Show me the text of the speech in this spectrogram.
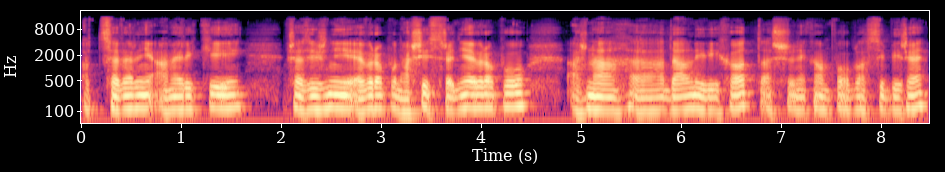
od Severní Ameriky přes Jižní Evropu, naši střední Evropu, až na eh, Dálný východ, až někam po oblast Sibiře.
